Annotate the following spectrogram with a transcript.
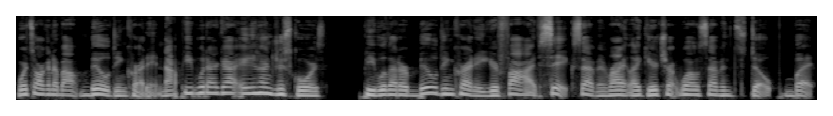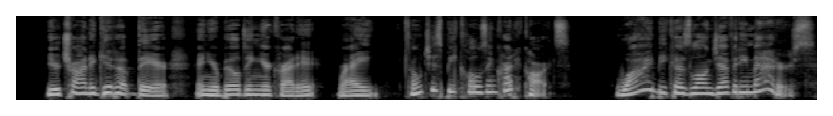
We're talking about building credit, not people that got 800 scores, people that are building credit. You're five, six, seven, right? Like you're, tr- well, seven's dope, but you're trying to get up there and you're building your credit, right? Don't just be closing credit cards. Why? Because longevity matters.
